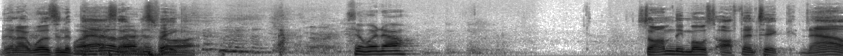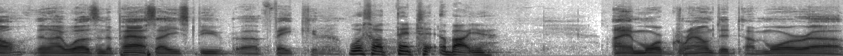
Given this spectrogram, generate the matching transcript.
than I was in the Well, past. no, I was fake. So what now? So I'm the most authentic now than I was in the past. I used to be uh, fake. You know. What's authentic about you? I am more grounded. I'm more uh,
